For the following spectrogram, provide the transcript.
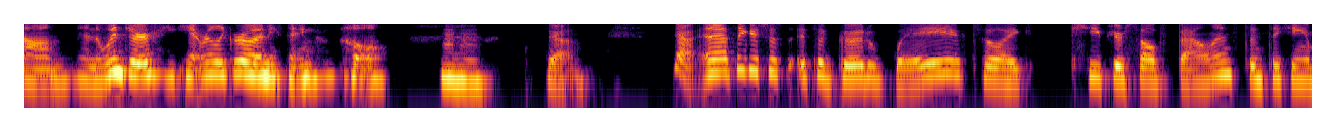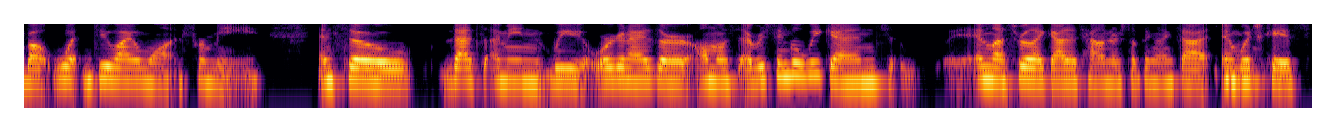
Um, in the winter, you can't really grow anything. So mm-hmm. Yeah. Yeah. And I think it's just, it's a good way to like keep yourself balanced and thinking about what do I want for me. And so that's, I mean, we organize our almost every single weekend, unless we're like out of town or something like that, in mm-hmm. which case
